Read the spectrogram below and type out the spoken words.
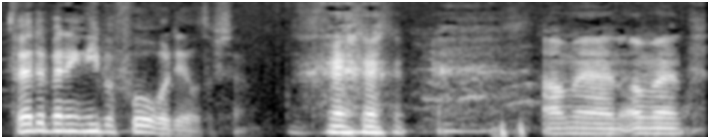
Verder ben ik niet bevooroordeeld of zo. amen, amen.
